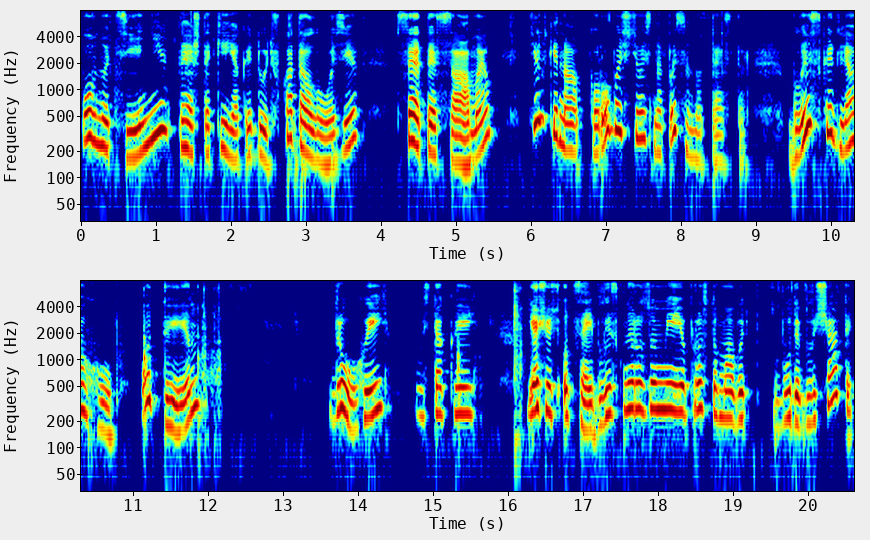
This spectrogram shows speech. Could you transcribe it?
повноцінні, теж такі, як ідуть в каталозі. Все те саме, тільки на коробочці ось написано тестер. Блиски для губ. Один, другий ось такий. Я щось оцей блиск не розумію, просто, мабуть, буде блищати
